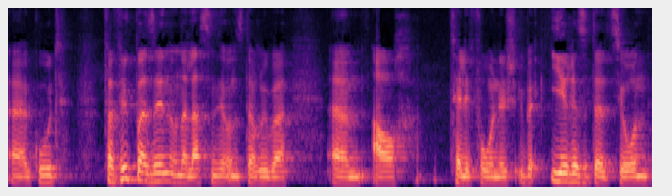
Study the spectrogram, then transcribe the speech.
äh, gut verfügbar sind und dann lassen Sie uns darüber ähm, auch telefonisch über Ihre Situation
